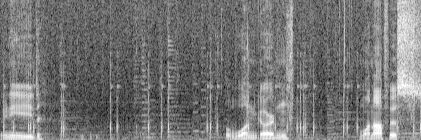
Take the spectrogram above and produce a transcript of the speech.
We need one garden, one office,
